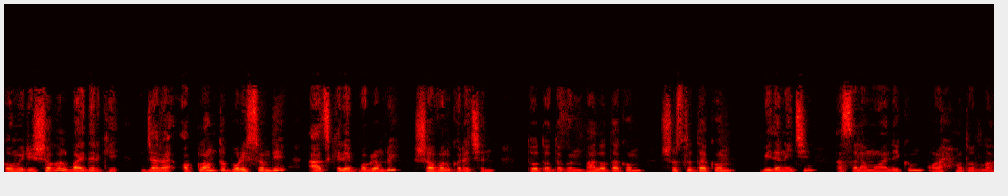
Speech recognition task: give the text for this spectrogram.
কমিটির সকল ভাইদেরকে যারা অক্লান্ত পরিশ্রম দিয়ে আজকের এই প্রোগ্রামটি সফল করেছেন। তো ততক্ষণ ভালো থাকুন, সুস্থ থাকুন, বিদায় নিচ্ছি। আসসালামু আলাইকুম ও রহমতুল্লাহ।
